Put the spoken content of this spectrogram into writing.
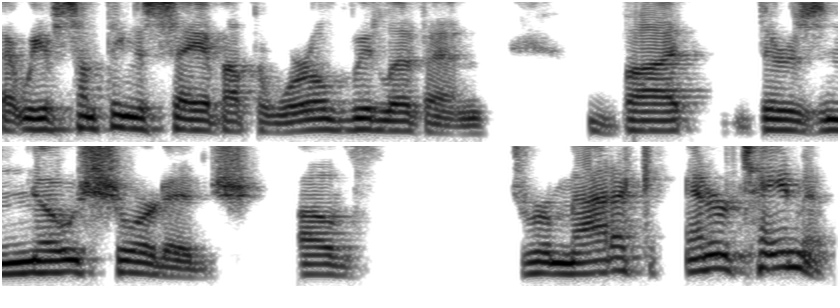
that we have something to say about the world we live in, but there's no shortage of dramatic entertainment.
